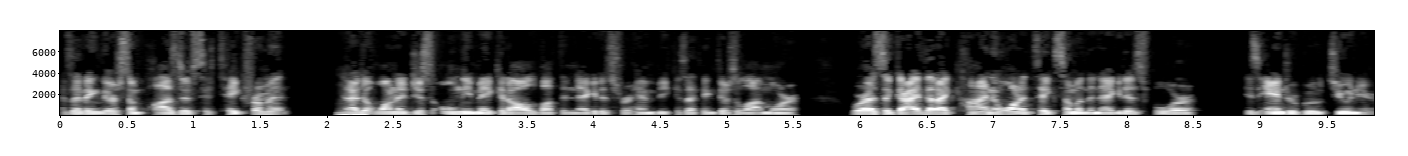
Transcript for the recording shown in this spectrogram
as I think there's some positives to take from it. And mm-hmm. I don't want to just only make it all about the negatives for him because I think there's a lot more. Whereas a guy that I kind of want to take some of the negatives for is Andrew Booth Jr.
